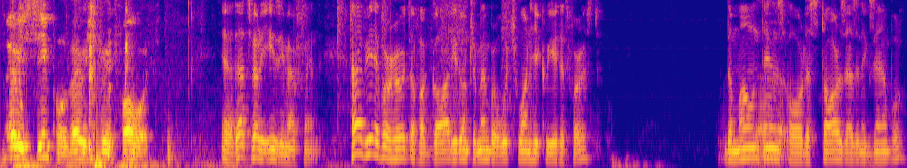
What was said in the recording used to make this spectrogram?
Very simple, very straightforward. Yeah, that's very easy, my friend. Have you ever heard of a God you don't remember which one he created first? The mountains uh, or the stars as an example?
